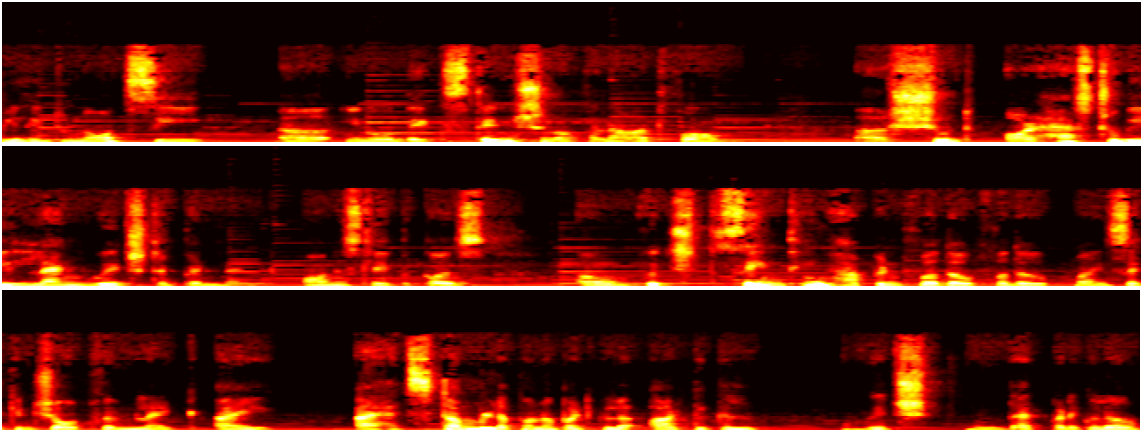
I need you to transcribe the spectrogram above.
really do not see, uh, you know, the extension of an art form uh, should or has to be language dependent, honestly, because uh, which same thing happened for the for the my second short film. Like I I had stumbled upon a particular article, which that particular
